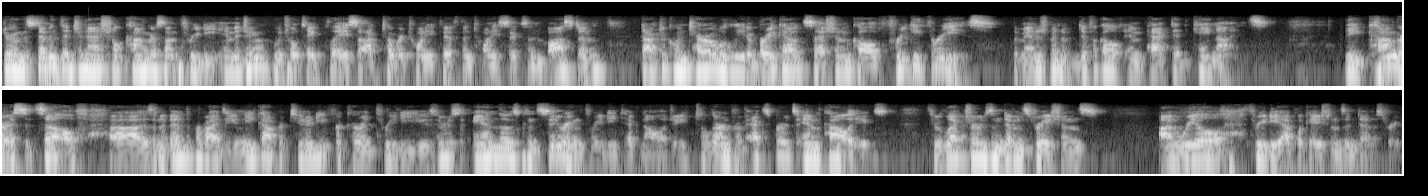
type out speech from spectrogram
During the 7th International Congress on 3D Imaging, which will take place October 25th and 26th in Boston, Dr. Quintero will lead a breakout session called Freaky Threes, the Management of Difficult Impacted Canines. The Congress itself uh, is an event that provides a unique opportunity for current 3D users and those considering 3D technology to learn from experts and colleagues through lectures and demonstrations on real 3D applications in dentistry.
